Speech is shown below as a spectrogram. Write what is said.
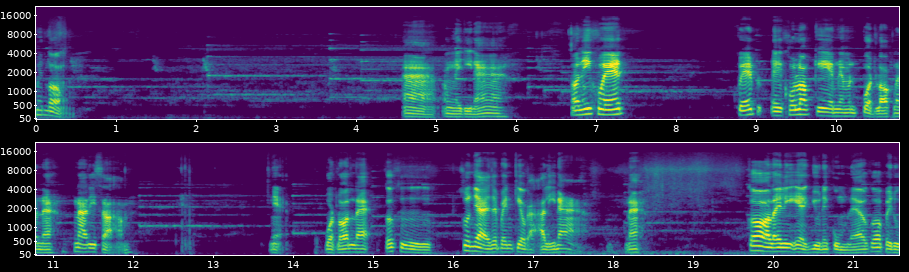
ไม่ลองอ่าเอาไงดีนะ ตอนนี้เควส เควสเอโคล็อกเกมเนี่ยมันปลดล็อกแล้วนะ หน้าที่สาม เนี่ย ปลดล็อกแล้ว ก็คือ ส่วนใหญ่จะเป็นเกี่ยวกับอารีนา นะ ก็รายละเอียดอยู่ในกลุ่มแล้วก็ไปดู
